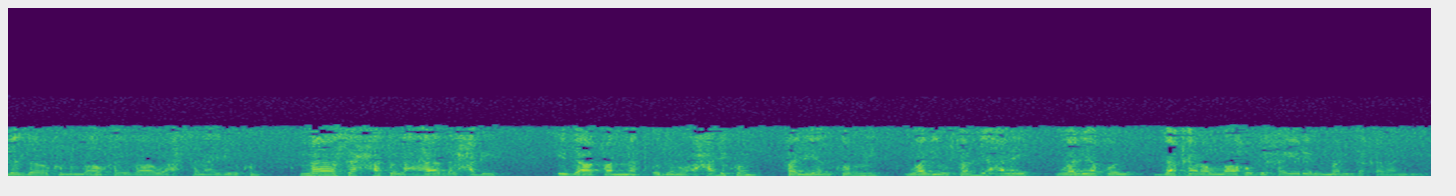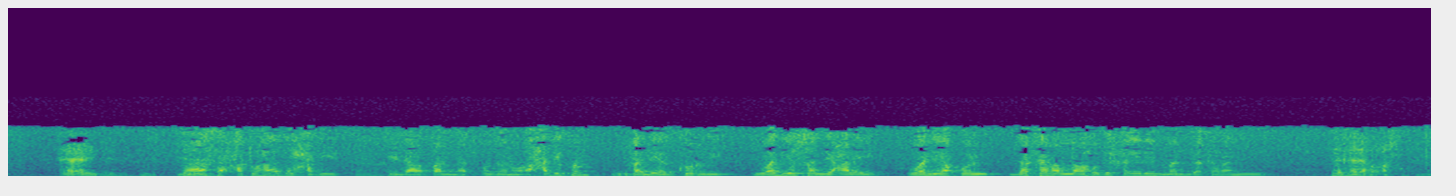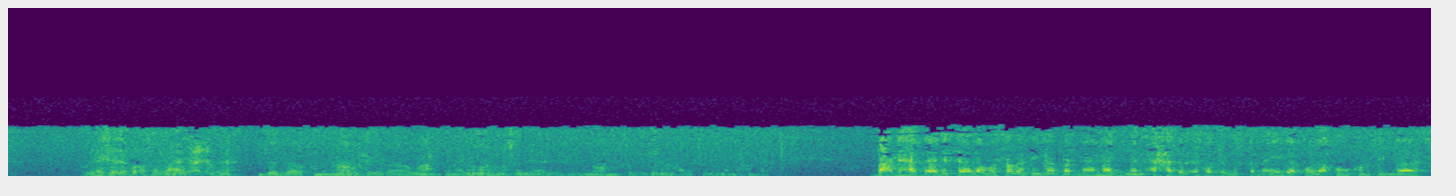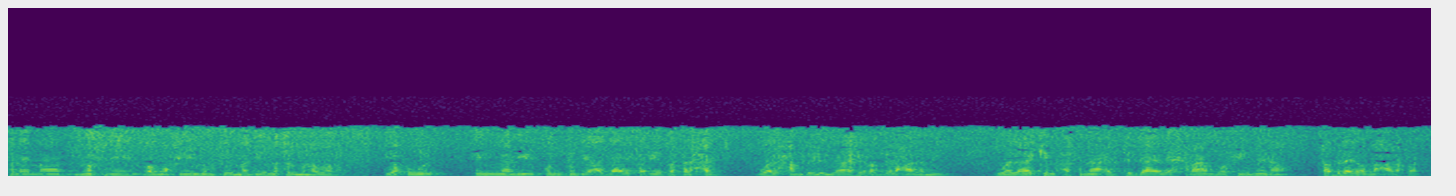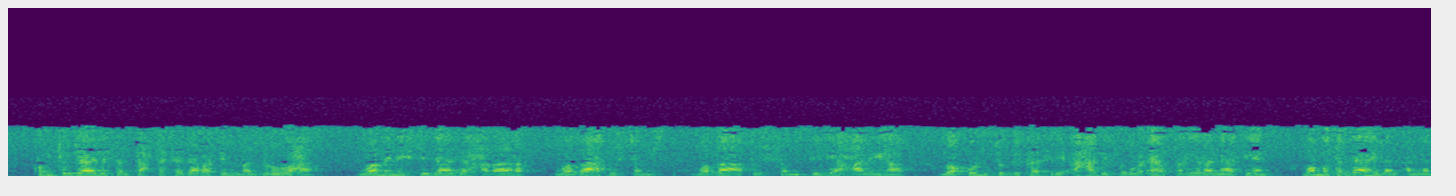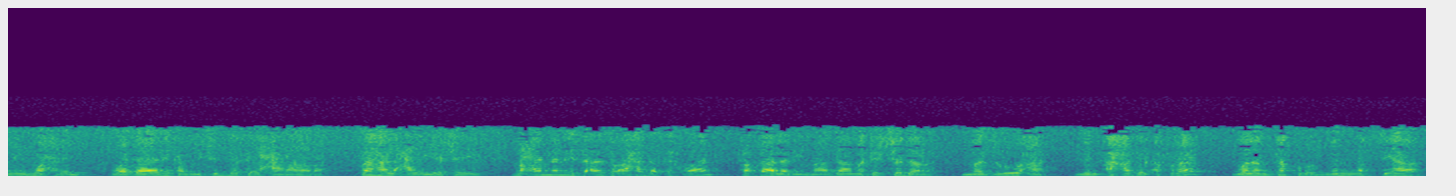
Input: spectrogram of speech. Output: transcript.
جزاكم الله خيرا وأحسن إليكم. ما صحة هذا الحديث؟ إذا طنت أذن أحدكم فليذكرني وليصلي علي وليقل ذكر الله بخير من ذكرني. ما صحة هذا الحديث؟ إذا طنت أذن أحدكم فليذكرني وليصلي علي وليقل ذكر الله بخير من ذكرني. ليس له أصل. وليس له أصل. ما نعلم نعم. جزاكم الله نعم. خيرا وأحسن إليكم. اللهم صل صل على سيدنا محمد. بعد هذا رسالة وصلت إلى البرنامج من أحد الإخوة المستمعين يقول أخوكم في الله سليمان مصري ومقيم في المدينة المنورة. يقول إنني قمت بأداء فريضة الحج والحمد لله رب العالمين. ولكن أثناء ابتداء الإحرام وفي منى قبل يوم عرفة كنت جالسا تحت شجرة مزروعة ومن اشتداد الحرارة وضعت الشمس وضعت الشمسية عليها. وقمت بكسر أحد فروعها الصغيرة ناسيا ومتجاهلا أنني محرم وذلك من شدة الحرارة. فهل علي شيء؟ مع أنني سألت أحد الإخوان فقال لي ما دامت الشجرة مزروعة من أحد الأفراد ولم تخرج من نفسها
